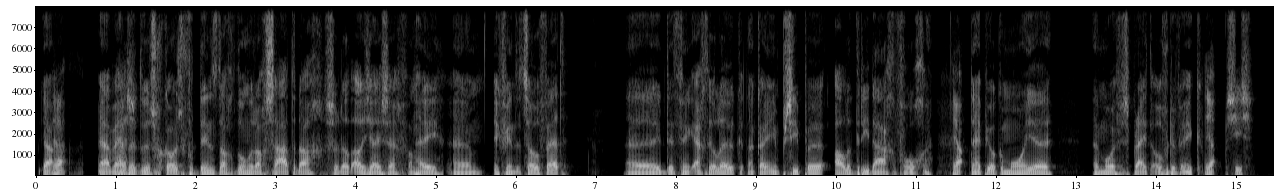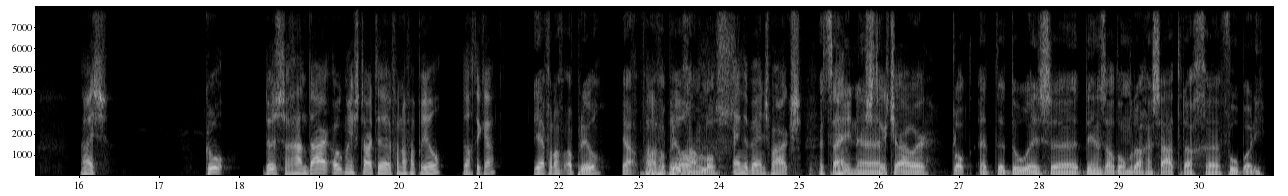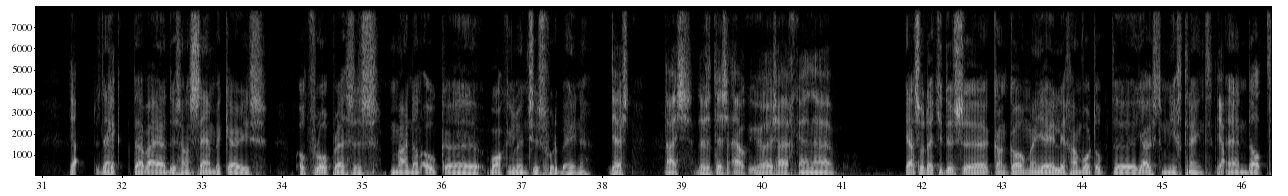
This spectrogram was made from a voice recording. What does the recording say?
Ja, ja. Ja, we hebben dus gekozen voor dinsdag, donderdag, zaterdag. Zodat als jij zegt van hé, hey, ehm, ik vind het zo vet. eh, dit vind ik echt heel leuk. Dan kan je in principe alle drie dagen volgen. Ja. Dan heb je ook een mooie, een mooi verspreid over de week. ja, precies. Nice. Cool. Dus we gaan daar ook mee starten vanaf april, dacht ik hè? Ja, vanaf april. Ja, vanaf, Vanaf april, april. gaan we los. En de benchmarks. het zijn, eh, structure hour. Klopt, het, doel is eh, dinsdag, donderdag en zaterdag eh, full body. Ja. Dus denk daarbij dus aan sandbag carries, ook floor presses, maar dan ook eh, walking lunges voor de benen. Juist. Nice. Dus het is elke uur is eigenlijk een... Ja, zodat je dus kan komen en je hele lichaam wordt op de juiste manier getraind. Ja. En dat...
